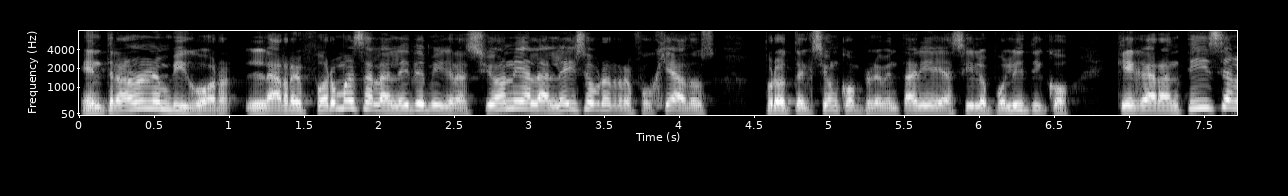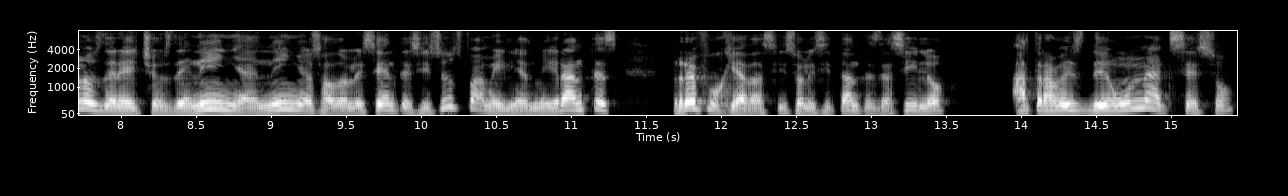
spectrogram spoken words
entraron en vigor las reformas a la ley de migración y a la ley sobre refugiados, protección complementaria y asilo político, que garantizan los derechos de niñas, niños, adolescentes y sus familias migrantes, refugiadas y solicitantes de asilo a través de un acceso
